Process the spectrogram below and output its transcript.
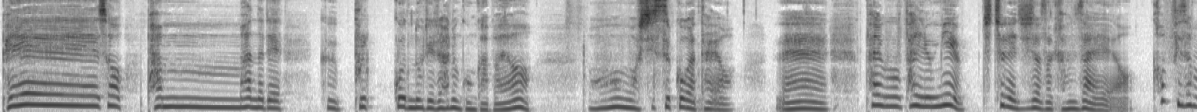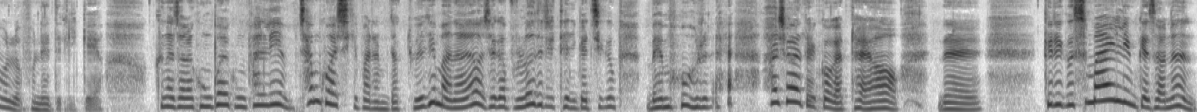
배에서 밤하늘에 그 불꽃 놀이를 하는 건가 봐요. 오, 멋있을 것 같아요. 네. 8986님 추천해 주셔서 감사해요. 커피 선물로 보내드릴게요. 그나저나 0808님 참고하시기 바랍니다. 되게 많아요. 제가 불러드릴 테니까 지금 메모를 하셔야 될 것 같아요. 네. 그리고 스마일님께서는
